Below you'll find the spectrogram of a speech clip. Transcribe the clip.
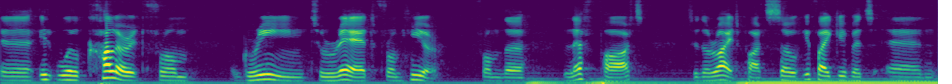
uh, it will color it from green to red from here from the left part to the right part. So if I give it an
